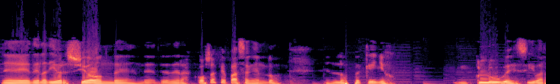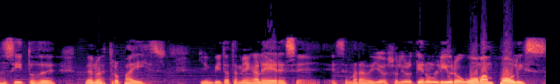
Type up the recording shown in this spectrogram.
de, la diversión, de, las cosas que pasan en los, pequeños clubes y barcitos de, nuestro país. Y invita también a leer ese, ese maravilloso libro. Tiene un libro, Woman Police,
